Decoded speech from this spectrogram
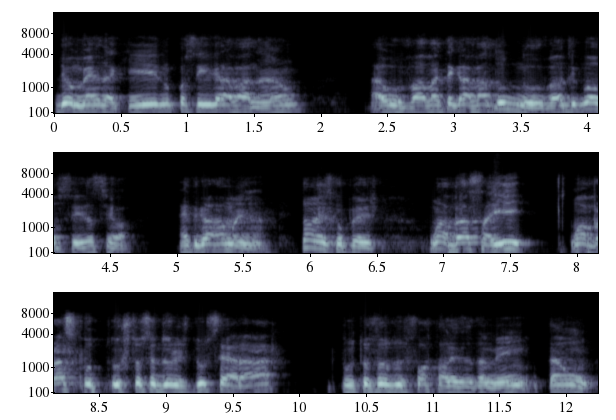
deu merda aqui, não consegui gravar não, aí o VAR vai ter que gravar tudo novo. Eu digo a vocês, assim, ó, a gente grava amanhã. Então é isso, companheiros. Um abraço aí, um abraço para os torcedores do Ceará, para os torcedores do Fortaleza também. Então,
